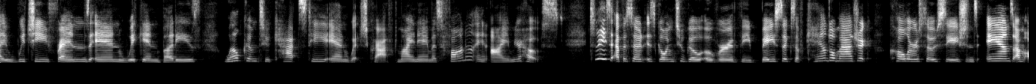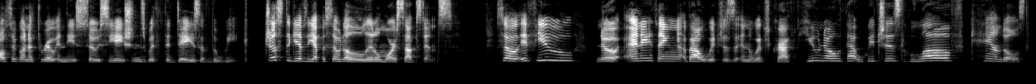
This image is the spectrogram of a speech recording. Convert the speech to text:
my witchy friends and Wiccan buddies. Welcome to Cat's Tea and Witchcraft. My name is Fauna and I am your host. Today's episode is going to go over the basics of candle magic, color associations, and I'm also going to throw in the associations with the days of the week, just to give the episode a little more substance. So, if you know anything about witches and witchcraft, you know that witches love candles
